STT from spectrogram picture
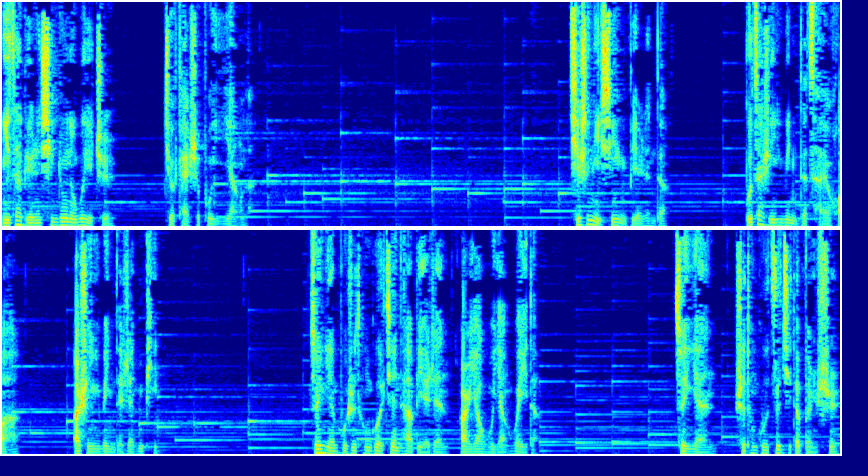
你在别人心中的位置就开始不一样了。其实你吸引别人的，不再是因为你的才华，而是因为你的人品。尊严不是通过践踏别人而耀武扬威的。尊严是通过自己的本事，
